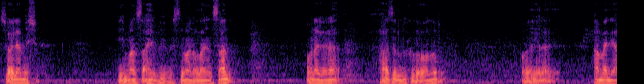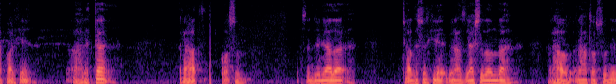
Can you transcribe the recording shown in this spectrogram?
söylemiş. İman sahibi, Müslüman olan insan ona göre hazırlıklı olur. Ona göre amel yapar ki ahirette rahat olsun. Aslında dünyada çalışır ki biraz yaşlılığında rahat, rahat olsun diye.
